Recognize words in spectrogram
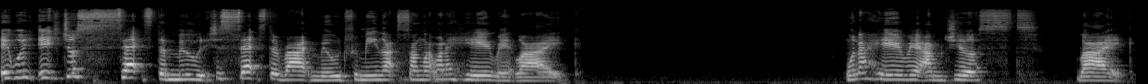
It would, it just sets the mood. It just sets the right mood for me, that song. Like when I hear it, like, when I hear it, I'm just like,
